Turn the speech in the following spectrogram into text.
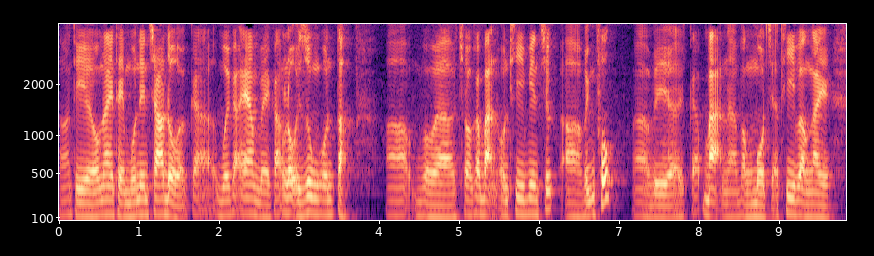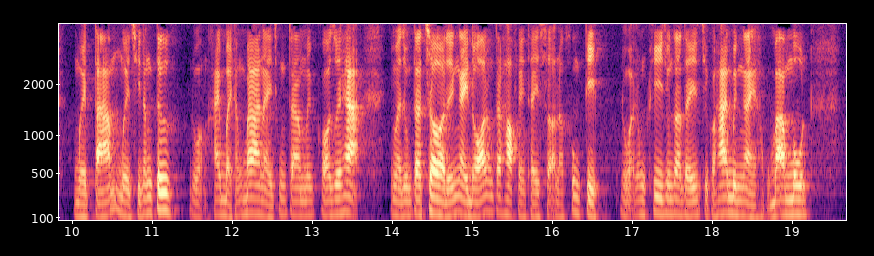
đó, thì hôm nay thầy muốn nên trao đổi với các em về các nội dung ôn tập ờ, và cho các bạn ôn thi viên chức ở Vĩnh Phúc ờ, vì các bạn ờ, vòng 1 sẽ thi vào ngày 18, 19 tháng 4, đúng không? 27 tháng 3 này chúng ta mới có giới hạn. Nhưng mà chúng ta chờ đến ngày đó chúng ta học thì thầy sợ là không kịp, đúng không? Trong khi chúng ta thấy chỉ có 20 ngày học 3 môn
